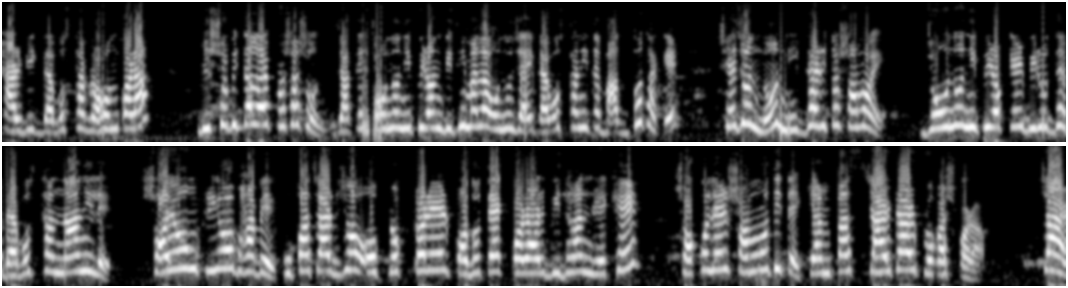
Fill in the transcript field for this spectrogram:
সার্বিক ব্যবস্থা গ্রহণ করা। বিশ্ববিদ্যালয় প্রশাসন যাতে যৌন নিপীড়ন বিধিমালা অনুযায়ী ব্যবস্থা নিতে বাধ্য থাকে, সেজন্য নির্ধারিত সময়ে যৌন নিপীড়কের বিরুদ্ধে ব্যবস্থা না নিলে স্বয়ংক্রিয়ভাবে উপাচার্য ও প্রক্টরের পদত্যাগ করার বিধান রেখে সকলের সম্মতিতে ক্যাম্পাস চার্টার প্রকাশ করা। চার,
